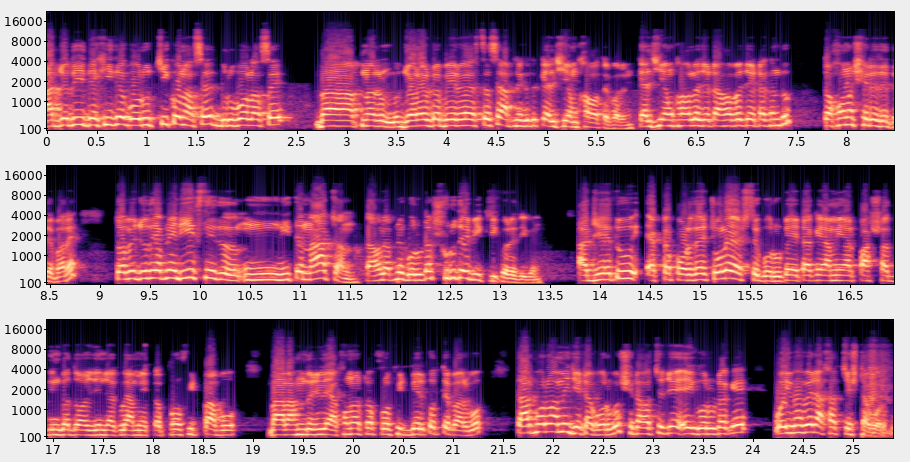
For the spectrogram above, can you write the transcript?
আর যদি দেখি যে গরু চিকন আছে, দুর্বল আছে, বা আপনার জরায়ুটা বের হয়ে আসতেছে, আপনি কিন্তু ক্যালসিয়াম খাওয়াতে পারেন। ক্যালসিয়াম খাওয়ালে যেটা হবে যে এটা কিন্তু তখনও সেরে যেতে পারে। তবে যদি আপনি রিস্ক নিতে নিতে না চান, তাহলে আপনি গরুটা শুরুতেই বিক্রি করে দিবেন। আর যেহেতু একটা পর্যায়ে চলে আসছে গরুটা, এটাকে আমি আর পাঁচ, সাত দিন বা দশ দিন রাখলে আমি একটা প্রফিট পাবো, বা আলহামদুলিল্লাহ এখনও একটা প্রফিট বের করতে পারব। তারপরও আমি যেটা করব, সেটা হচ্ছে যে এই গরুটাকে ওইভাবে রাখার চেষ্টা করব।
